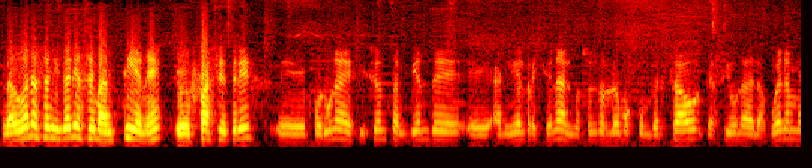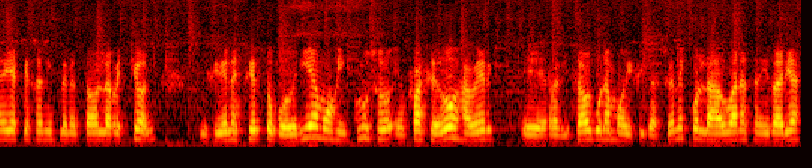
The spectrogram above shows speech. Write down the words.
La aduana sanitaria se mantiene en fase 3 eh, por una decisión también de eh, a nivel regional. Nosotros lo hemos conversado, que ha sido una de las buenas medidas que se han implementado en la región, y si bien es cierto, podríamos incluso en fase 2 haber eh, realizado algunas modificaciones con las aduanas sanitarias,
